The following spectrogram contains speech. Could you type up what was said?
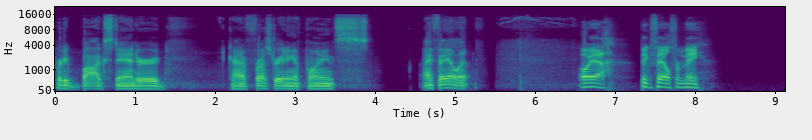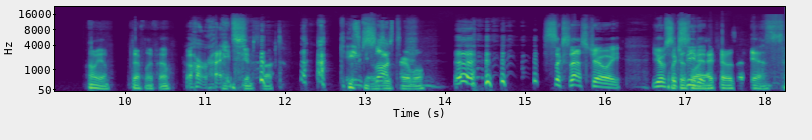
pretty bog standard, kind of frustrating at points. I fail it. Oh yeah, big fail from me. Oh yeah, definitely fail. All right, This game sucked. game this game was just sucked. terrible. Success, Joey. You have Which is succeeded. why I chose it. Yes.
